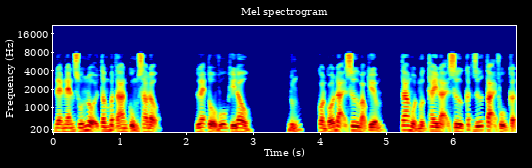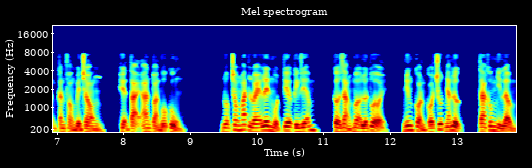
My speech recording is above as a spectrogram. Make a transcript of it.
đè nén xuống nội tâm bất an cùng sao động. Lệ tổ vũ khí đâu? Đúng, còn có đại sư bảo kiếm, ta một mực thay đại sư cất giữ tại phụ cận căn phòng bên trong, hiện tại an toàn vô cùng. Đột trong mắt lóe lên một tia kinh diễm, cờ rằng mợ lớn tuổi, nhưng còn có chút nhãn lực, ta không nhìn lầm,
